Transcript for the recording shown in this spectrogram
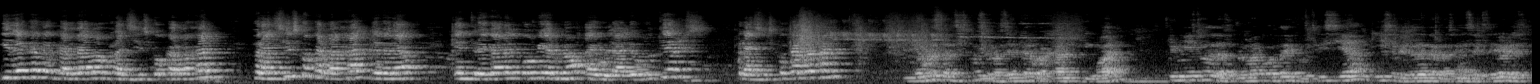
y deja de encargado a Francisco Carvajal. Francisco Carvajal deberá entregar el gobierno a Eulalio Gutiérrez. Francisco Carvajal. Mi nombre es Francisco Sebastián Carvajal, igual. Fui ministro de la Suprema Corte de Justicia y secretario de Relaciones Exteriores.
